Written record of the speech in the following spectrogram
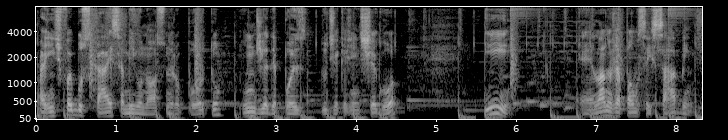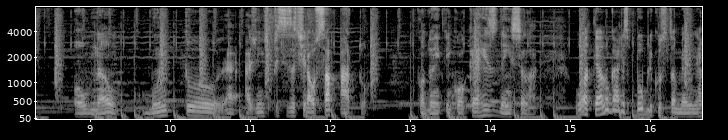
A gente foi buscar esse amigo nosso no aeroporto, um dia depois do dia que a gente chegou. E é, lá no Japão, vocês sabem, ou não, muito. A, a gente precisa tirar o sapato quando entra em qualquer residência lá. Ou até lugares públicos também, né?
